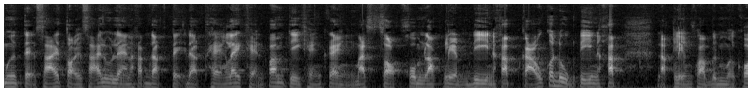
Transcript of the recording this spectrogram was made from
มือเตะซ้ายต่อยซ้ายรุนแรงนะครับดักเตะดักแทงไล่แขนปั้มตีแข็งแกร่งมัดศอกคมหลักเหลี่ยมดีนะครับเก๋ากระดูกดีนะครับหลักเหลี่ยมความเป็นมวยก็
